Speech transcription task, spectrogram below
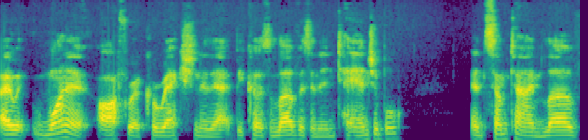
I would want to offer a correction to that because love is an intangible, and sometimes love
